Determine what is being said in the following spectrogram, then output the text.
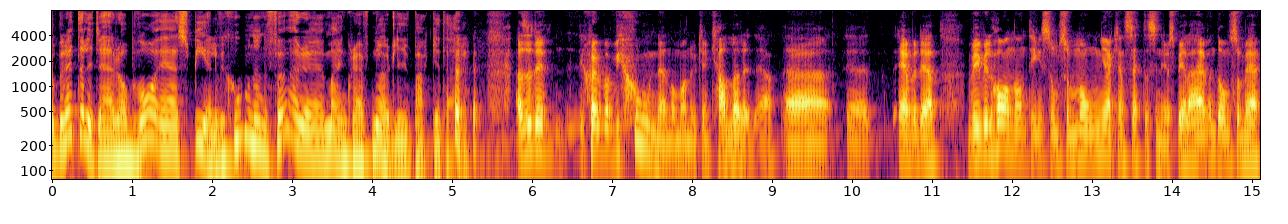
så berätta lite här Rob, vad är spelvisionen för eh, Minecraft Nördliv-packet här? alltså det, själva visionen om man nu kan kalla det det. Eh, eh, är är det att vi vill ha någonting som så många kan sätta sig ner och spela. Även de som är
